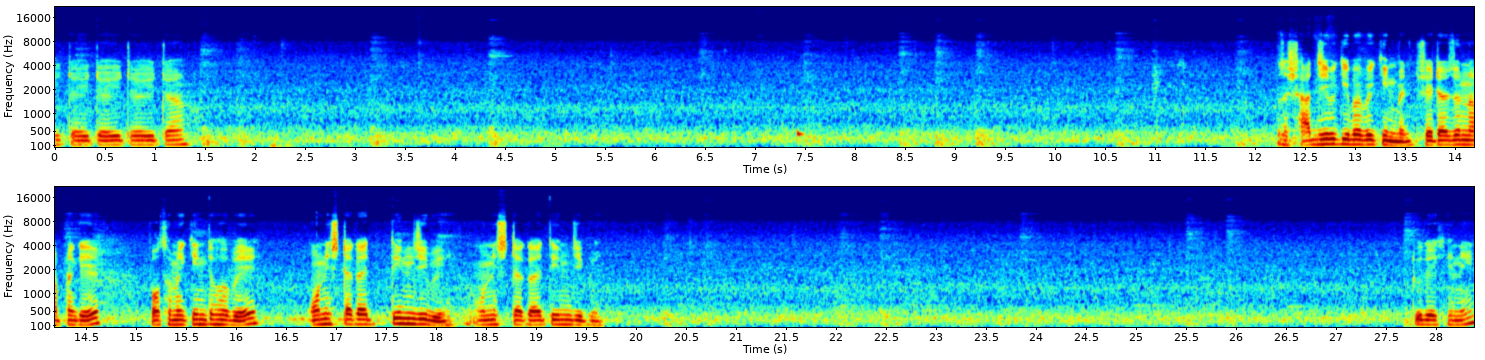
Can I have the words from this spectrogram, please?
এইটা এইটা এইটা এইটা। আচ্ছা সাত জিবি কীভাবে কিনবেন? সেটার জন্য আপনাকে প্রথমে কিনতে হবে উনিশ টাকায় তিন জিবি, উনিশ টাকায় তিন জিবি। একটু দেখে নিই।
